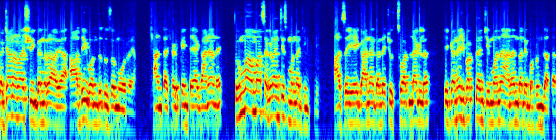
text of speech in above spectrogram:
गजानना श्री गणराया आधी वंद तुझं मोरया शांता शेळकेंच्या या गाण्याने तुम्हा आम्हा सगळ्यांचीच मनं जिंकली. आजही हे गाणं गणेश उत्सवात लागलं की गणेश भक्तांची मनं आनंदाने भरून जातात.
